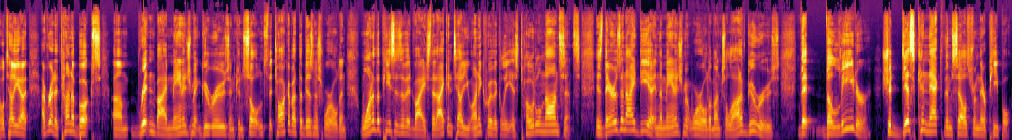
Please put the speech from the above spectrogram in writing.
I will tell you, I've read a ton of books um, written by management gurus and consultants that talk about the business world. And one of the pieces of advice that I can tell you unequivocally is total nonsense is there's an idea in the management world amongst a lot of gurus that the leader should disconnect themselves from their people.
